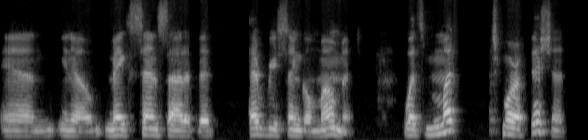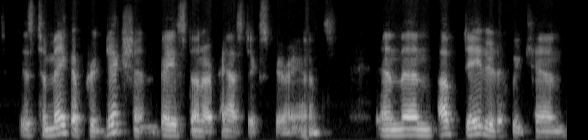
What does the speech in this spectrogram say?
and you know make sense out of it every single moment. What's much more efficient is to make a prediction based on our past experience and then update it if we can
